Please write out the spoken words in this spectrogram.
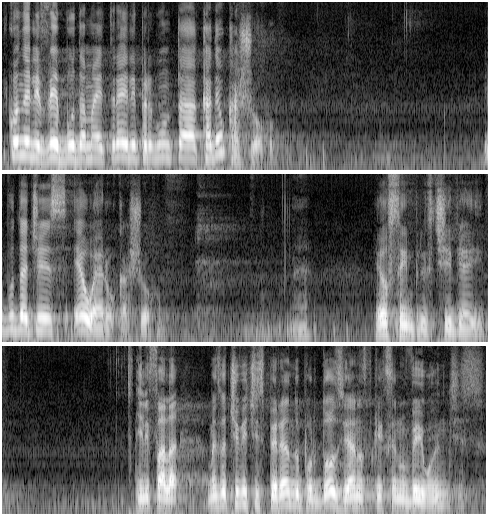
E quando ele vê Buda Maitreya, ele pergunta: cadê o cachorro? E Buda diz: eu era o cachorro. Né? Eu sempre estive aí. Ele fala: mas eu estive te esperando por 12 anos, por que você não veio antes?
